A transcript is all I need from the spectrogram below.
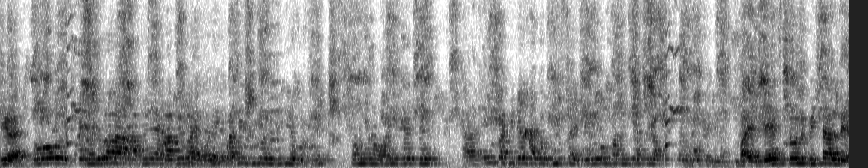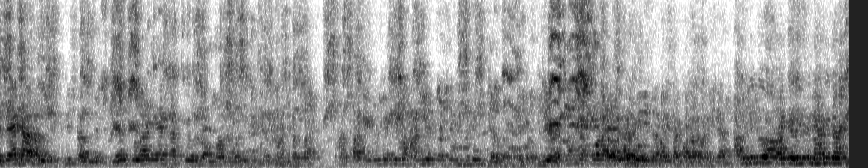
জি ভাই। আপনি রাবি ভাই অনেক জীবনে ভিডিও করছেন। অনেক দেখছেন। এই পাখিটার এরকম পাখি আসলে বলতে দিলাম ভাই লেস চলে বিশাল লেস এক হাত। বিশাল লেজ লেজ। এক হাত লম্বা আর পাখিগুলো কিন্তু 100% ব্রিডিং দেওয়া যায় জি। ভাই। বাচ্চা করা এরা যদি বাচ্চা করা পাখিটা আমি কিন্তু টাইগার এসে গাড়ি দাবি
